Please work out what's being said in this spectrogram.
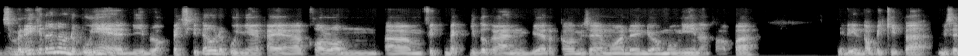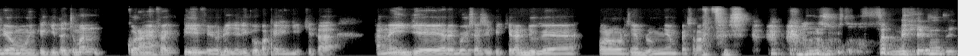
sebenarnya kita kan udah punya ya di blog page kita udah punya kayak kolom um, feedback gitu kan biar kalau misalnya mau ada yang diomongin atau apa jadiin topik kita bisa diomongin ke kita. Cuman kurang efektif. Ya udah jadi gue pakai IG kita. Karena IG reboisasi pikiran juga followersnya belum nyampe 100 Sedih sih.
